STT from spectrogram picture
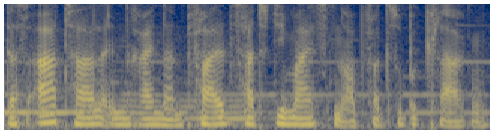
Das Ahrtal in Rheinland-Pfalz hat die meisten Opfer zu beklagen.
